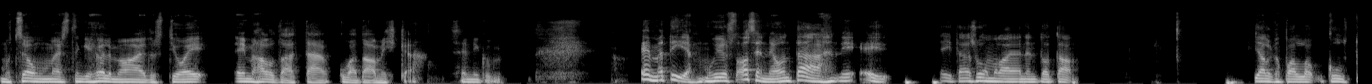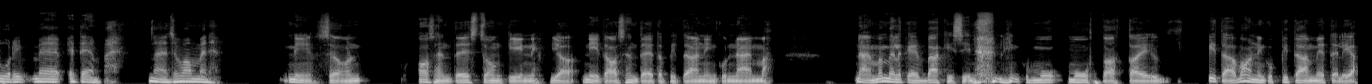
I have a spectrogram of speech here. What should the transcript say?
Mutta se on mun mielestä jotenkin hölmö ajatus, että joo, ei, ei me haluta, että tämä kuvataan mihinkään. Se niin kuin, en mä tiedä, mutta jos asenne on tämä, niin ei, ei tämä suomalainen tota, jalkapallokulttuuri mene eteenpäin. Näin se vaan menee. Niin, se on asenteista on kiinni, ja niitä asenteita pitää niin kuin näemmä näin mä melkein väkisin niin kuin mu- muuttaa tai pitää vaan niin kuin pitää meteliä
